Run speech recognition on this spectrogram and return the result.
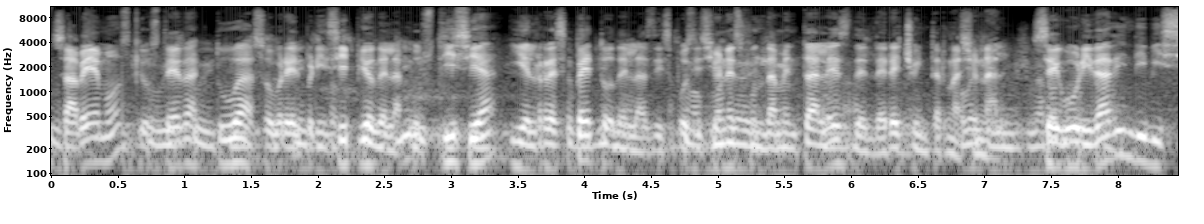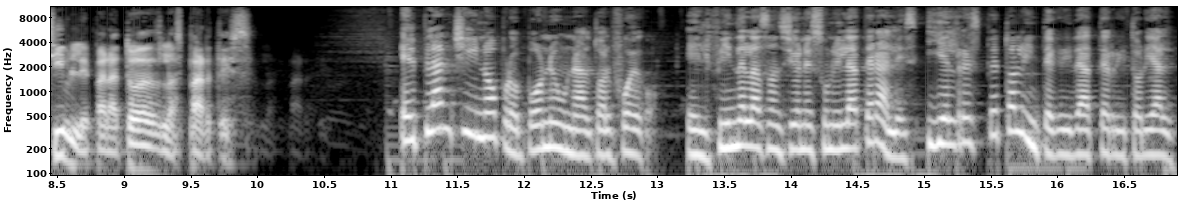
Sabemos que usted actúa sobre el principio de la justicia y el respeto de las disposiciones fundamentales del derecho internacional. Seguridad indivisible para todas las partes. El plan chino propone un alto al fuego, el fin de las sanciones unilaterales y el respeto a la integridad territorial.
